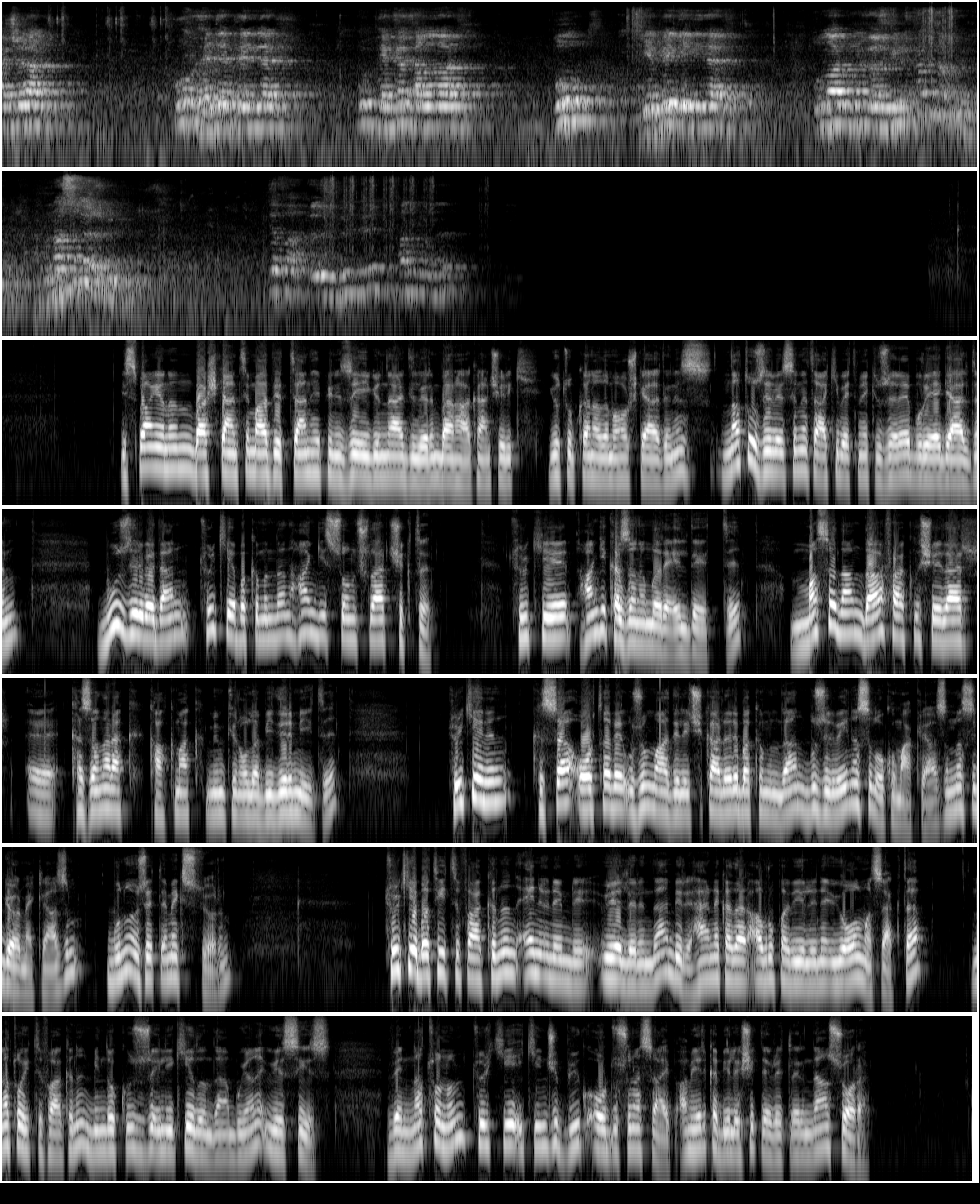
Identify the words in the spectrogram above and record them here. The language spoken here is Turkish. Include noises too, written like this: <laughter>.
kaçıran bu HDP'liler, bu PKK'lılar, bu YPG'liler bunlar bunu özgürlük adına mı? Bu nasıl özgürlüktür? Bir defa özgürlüğün tanımını İspanya'nın başkenti Madrid'den hepinize iyi günler dilerim. Ben Hakan Çelik. YouTube kanalıma hoş geldiniz. NATO zirvesini takip etmek üzere buraya geldim. Bu zirveden Türkiye bakımından hangi sonuçlar çıktı? Türkiye hangi kazanımları elde etti? Masadan daha farklı şeyler e, kazanarak kalkmak mümkün olabilir miydi? Türkiye'nin kısa, orta ve uzun vadeli çıkarları bakımından bu zirveyi nasıl okumak lazım, nasıl görmek lazım? Bunu özetlemek istiyorum. Türkiye Batı İttifakı'nın en önemli üyelerinden biri. Her ne kadar Avrupa Birliği'ne üye olmasak da NATO İttifakı'nın 1952 yılından bu yana üyesiyiz. Ve NATO'nun Türkiye ikinci büyük ordusuna sahip Amerika Birleşik Devletleri'nden sonra.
